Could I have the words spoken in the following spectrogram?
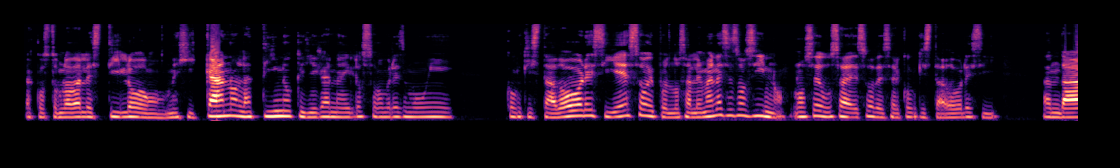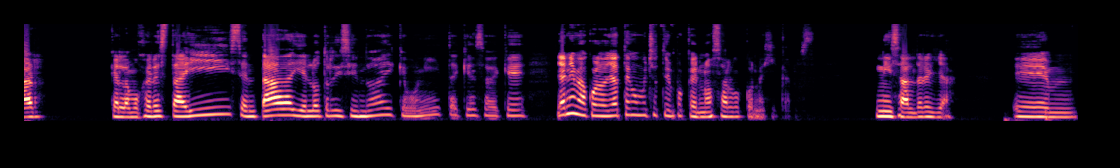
acostumbrada al estilo mexicano, latino, que llegan ahí los hombres muy conquistadores y eso, y pues los alemanes eso sí, no, no se usa eso de ser conquistadores y andar que la mujer está ahí sentada y el otro diciendo, ay, qué bonita, quién sabe qué. Ya ni me acuerdo, ya tengo mucho tiempo que no salgo con mexicanos. Ni saldré ya. Em,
